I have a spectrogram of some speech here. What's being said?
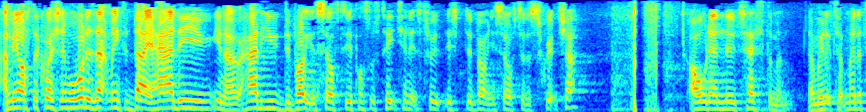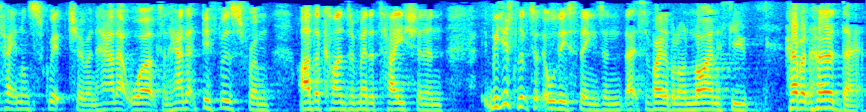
And we asked the question, well, what does that mean today? How do you, you know, how do you devote yourself to the apostles' teaching? It's, through, it's devoting yourself to the scripture, Old and New Testament. And we looked at meditating on scripture and how that works and how that differs from other kinds of meditation. And we just looked at all these things, and that's available online if you haven't heard that.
